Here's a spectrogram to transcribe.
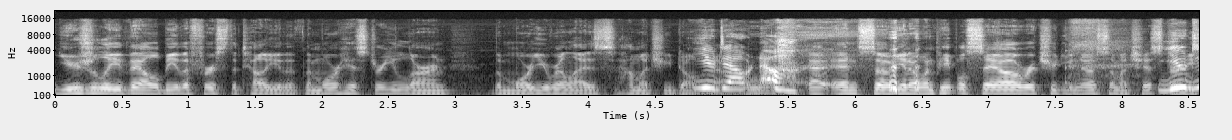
usually they'll be the first to tell you that the more history you learn, the more you realize how much you don't know You know. don't know. And so you know when people say, "Oh, Richard, you know so much history," You do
